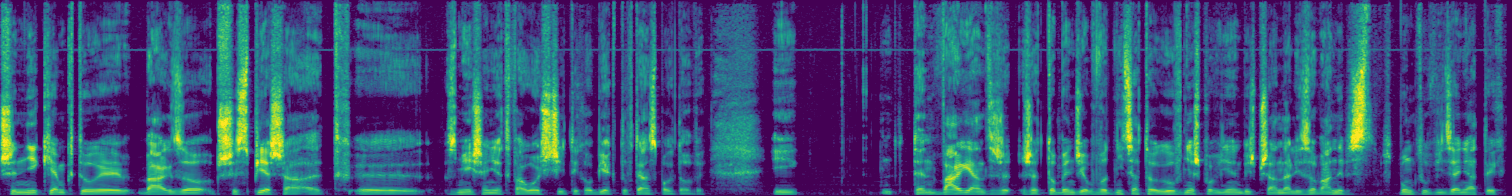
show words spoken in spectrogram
czynnikiem, który bardzo przyspiesza tch- zmniejszenie trwałości tych obiektów transportowych. I ten wariant, że, że to będzie obwodnica, to również powinien być przeanalizowany z, z punktu widzenia tych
